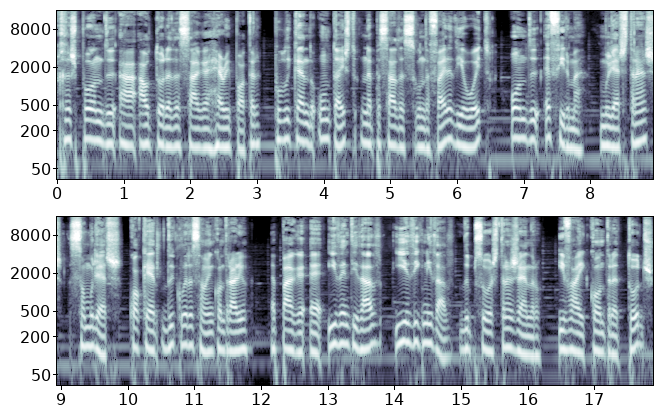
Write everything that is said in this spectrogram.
responde à autora da saga Harry Potter, publicando um texto na passada segunda-feira, dia 8, onde afirma: Mulheres trans são mulheres. Qualquer declaração em contrário apaga a identidade e a dignidade de pessoas transgênero e vai contra todos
